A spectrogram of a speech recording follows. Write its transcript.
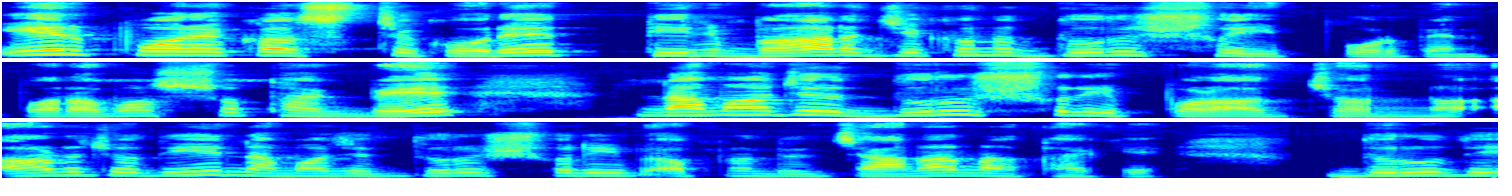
এরপরে কষ্ট করে ৩ বার যেকোনো দুরূদ শরীফ পড়বেন। পরামর্শ থাকবে নামাজের দুরূদ শরীফ পড়ার জন্য। আর যদি নামাজের দুরূদ শরীফ আপনাদের জানা না থাকে, দুরুদে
